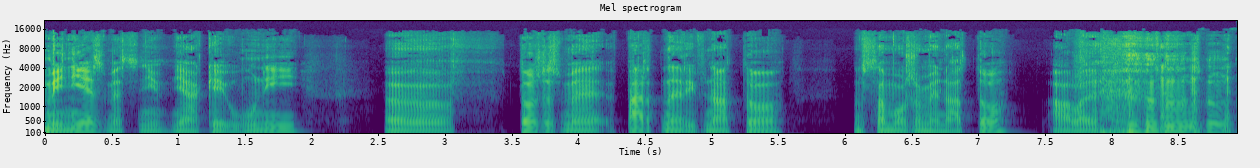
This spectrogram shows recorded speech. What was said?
My nie sme s ním v nejakej únii. E, to, že sme partneri v NATO, sa môžeme na to, ale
